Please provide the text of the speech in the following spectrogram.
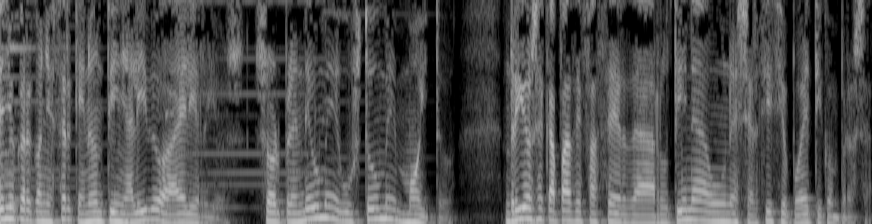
Teño que recoñecer que non tiña lido a Eli Ríos. Sorprendeume e gustoume moito. Ríos é capaz de facer da rutina un exercicio poético en prosa.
